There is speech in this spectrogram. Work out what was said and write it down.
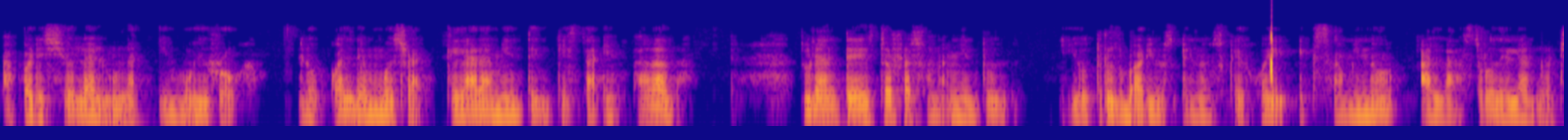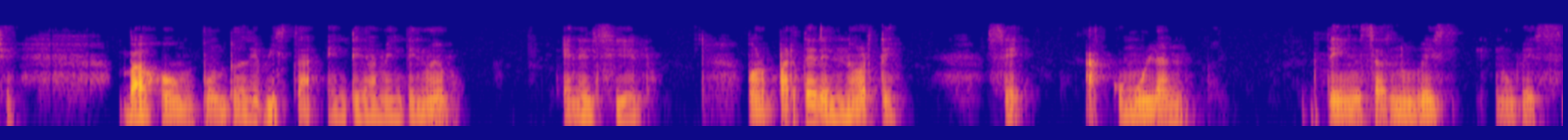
Apareció la luna y muy roja, lo cual demuestra claramente que está enfadada. Durante estos razonamientos y otros varios en los que Jue examinó al astro de la noche bajo un punto de vista enteramente nuevo, en el cielo. Por parte del norte se acumulan densas nubes nubes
